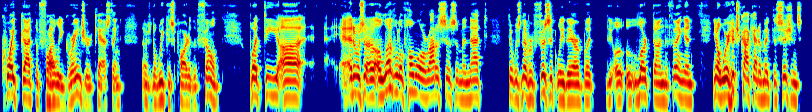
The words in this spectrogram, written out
quite got the Farley. Granger casting; that was the weakest part of the film. But the and it was a, a level of homoeroticism and that that was never physically there, but the, uh, lurked on the thing. And you know, where Hitchcock had to make decisions,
